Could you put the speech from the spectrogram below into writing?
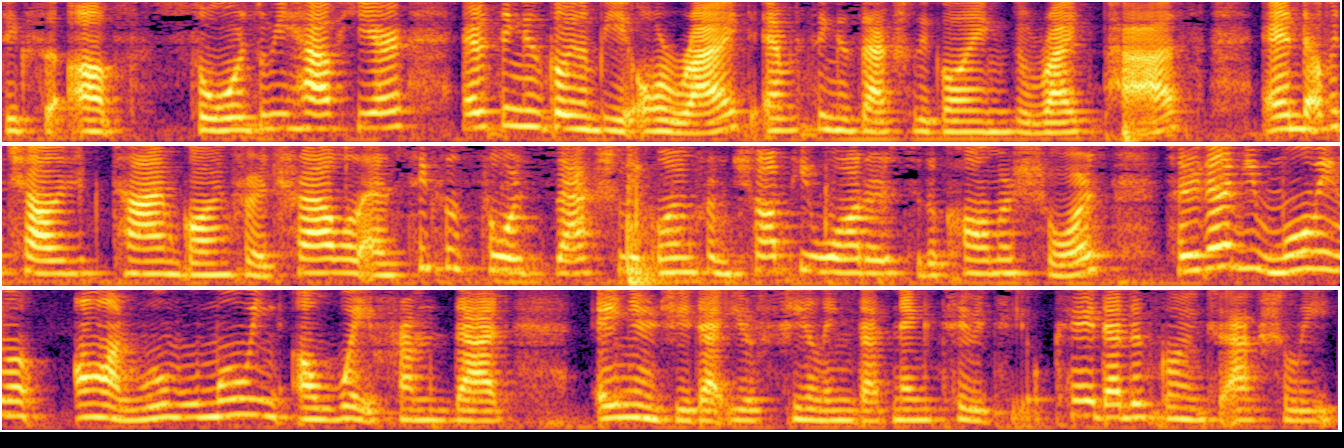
six of swords we have here everything is going to be all right everything is actually going the right path end of a challenging time going for a travel and six of swords is actually going from choppy waters to the calmer shores so you're going to be moving on moving away from that energy that you're feeling, that negativity, okay? That is going to actually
